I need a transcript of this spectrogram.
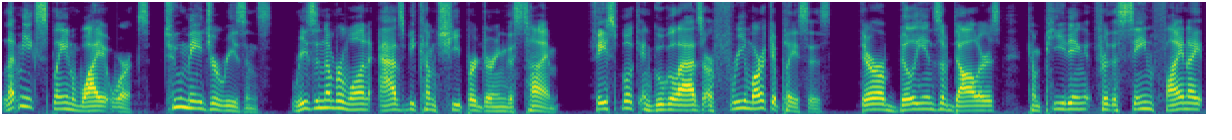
Let me explain why it works. Two major reasons. Reason number one ads become cheaper during this time. Facebook and Google ads are free marketplaces. There are billions of dollars competing for the same finite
